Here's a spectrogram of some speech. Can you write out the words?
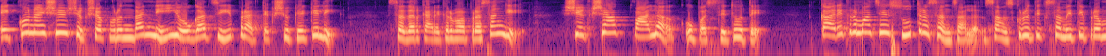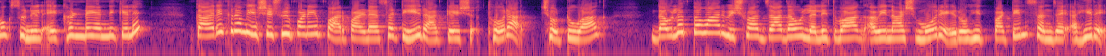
एकोणऐंशी शिक्षक वृंदांनी योगाची प्रात्यक्षिके केली. सदर कार्यक्रमाप्रसंगी शिक्षक पालक उपस्थित होते. कार्यक्रमाचे सूत्रसंचालन सांस्कृतिक समिती प्रमुख सुनील एखंडे यांनी केले. कार्यक्रम यशस्वीपणे पार पाडण्यासाठी राकेश थोरात छोटू वाघ दौलत पवार विश्वास जाधव ललित वाघ अविनाश मोरे रोहित पाटील संजय अहिरे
